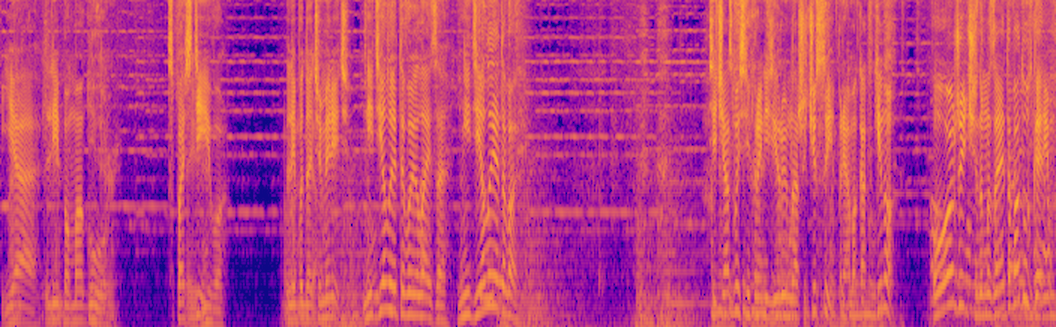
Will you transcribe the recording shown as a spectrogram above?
Я либо могу спасти его, либо дать умереть. Не делай этого, Элайза. Не делай этого. Сейчас мы синхронизируем наши часы, прямо как в кино. О, женщина, мы за это в аду сгорим.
